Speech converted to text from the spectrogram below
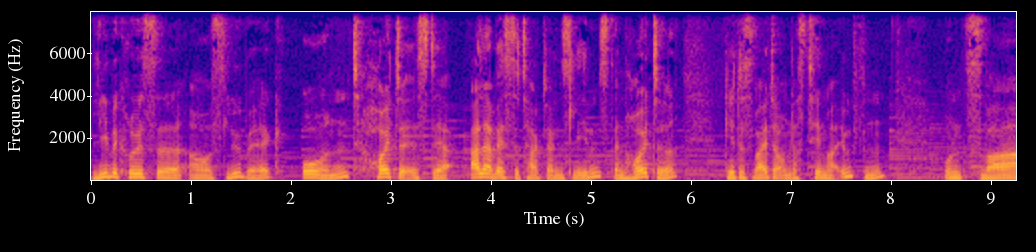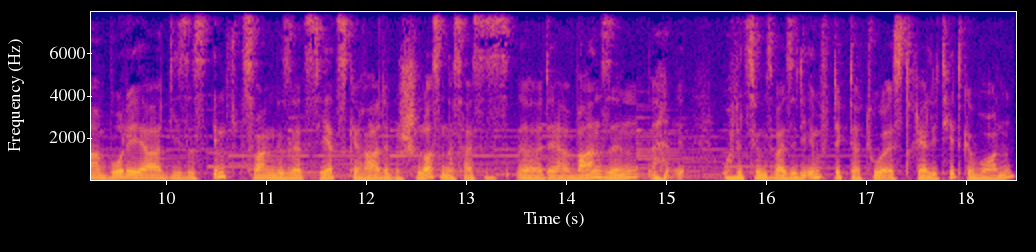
Liebe Grüße aus Lübeck und heute ist der allerbeste Tag deines Lebens, denn heute geht es weiter um das Thema Impfen. Und zwar wurde ja dieses Impfzwanggesetz jetzt gerade beschlossen. Das heißt, es ist, äh, der Wahnsinn bzw. die Impfdiktatur ist Realität geworden.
